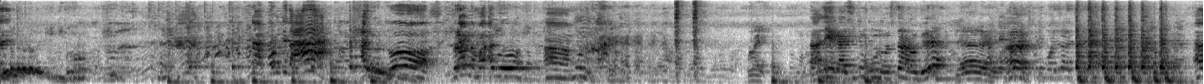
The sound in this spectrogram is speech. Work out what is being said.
அது மூணு. தலையை காசிக்கு மூணு வருஷம் ஆகுது ஆ.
